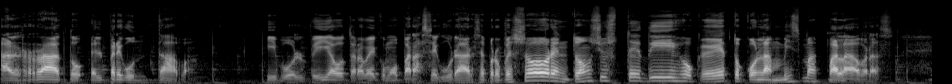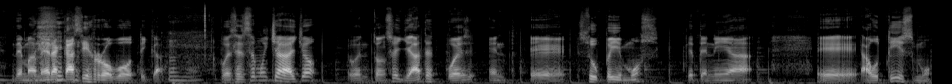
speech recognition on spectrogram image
al rato, él preguntaba y volvía otra vez como para asegurarse. Profesor, entonces usted dijo que esto con las mismas palabras, de manera casi robótica. Pues ese muchacho, entonces ya después eh, supimos que tenía eh, autismo.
